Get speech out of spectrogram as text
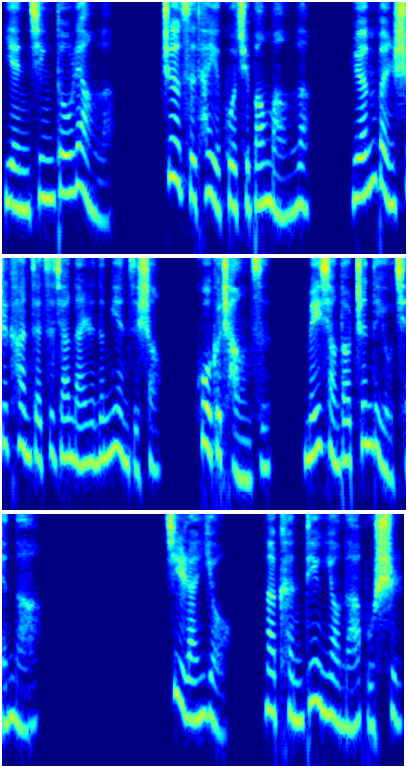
眼睛都亮了。这次她也过去帮忙了。原本是看在自家男人的面子上过个场子。没想到真的有钱拿，既然有，那肯定要拿，不是？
